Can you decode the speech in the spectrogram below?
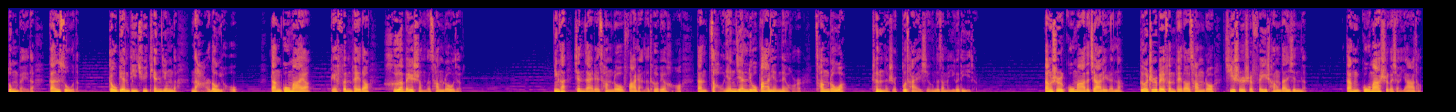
东北的、甘肃的、周边地区、天津的哪儿都有，但姑妈呀，给分配到河北省的沧州去了。您看，现在这沧州发展的特别好，但早年间六八年那会儿，沧州啊。真的是不太行的这么一个地界当时姑妈的家里人呢，得知被分配到沧州，其实是非常担心的。但姑妈是个小丫头，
